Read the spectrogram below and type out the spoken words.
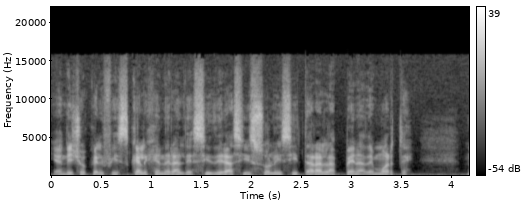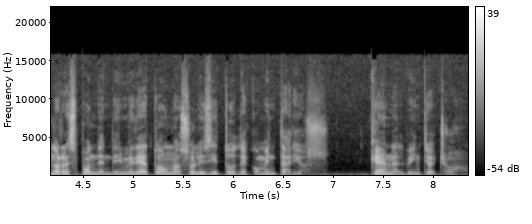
y han dicho que el fiscal general decidirá si solicitará la pena de muerte. No responden de inmediato a una solicitud de comentarios. Canal 28.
